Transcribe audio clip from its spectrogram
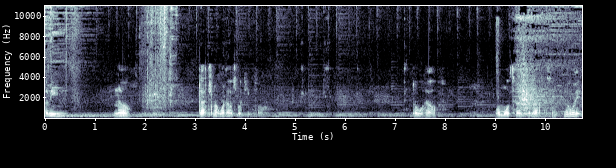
I mean, no, that's not what I was looking for. Double health. One more turn for that, I think. No, wait.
